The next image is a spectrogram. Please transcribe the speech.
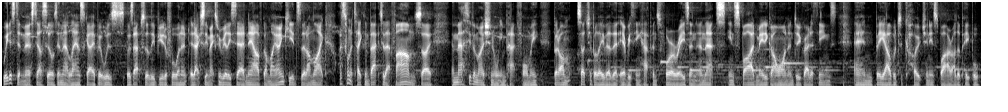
we just immersed ourselves in that landscape. It was it was absolutely beautiful, and it, it actually makes me really sad now. I've got my own kids that I'm like, I just want to take them back to that farm. So a massive emotional impact for me. But I'm such a believer that everything happens for a reason, and that's inspired me to go on and do greater things and be able to coach and inspire other people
